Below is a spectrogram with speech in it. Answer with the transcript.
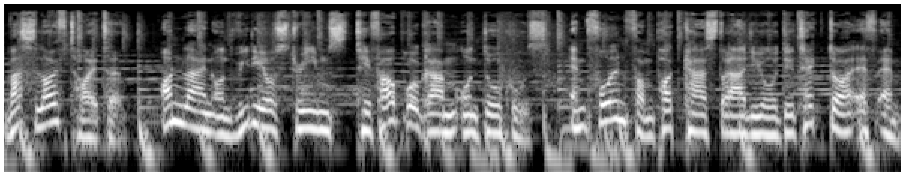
Was läuft heute? Online- und Videostreams, TV-Programm und Dokus. Empfohlen vom Podcast Radio Detektor FM.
